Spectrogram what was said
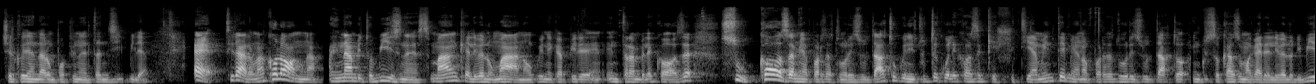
cerco di andare un po' più nel tangibile, è tirare una colonna in ambito business, ma anche a livello umano, quindi capire entrambe le cose, su cosa mi ha portato un risultato, quindi tutte quelle cose che effettivamente mi hanno portato un risultato, in questo caso magari a livello di business,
